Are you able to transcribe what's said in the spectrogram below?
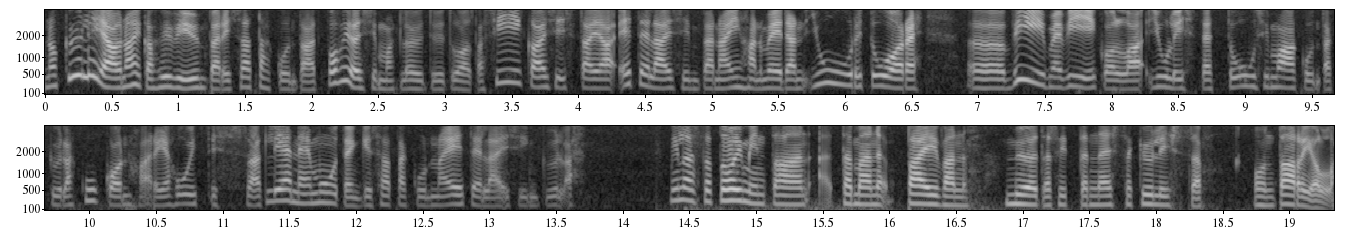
No kyliä on aika hyvin ympäri satakuntaa. Että pohjoisimmat löytyy tuolta Siikaisista ja eteläisimpänä ihan meidän juuri tuore viime viikolla julistettu uusi maakuntakylä Kukonharja Huittisessa. Että lienee muutenkin satakunnan eteläisin kylä. Millaista toimintaa tämän päivän myötä sitten näissä kylissä on tarjolla?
